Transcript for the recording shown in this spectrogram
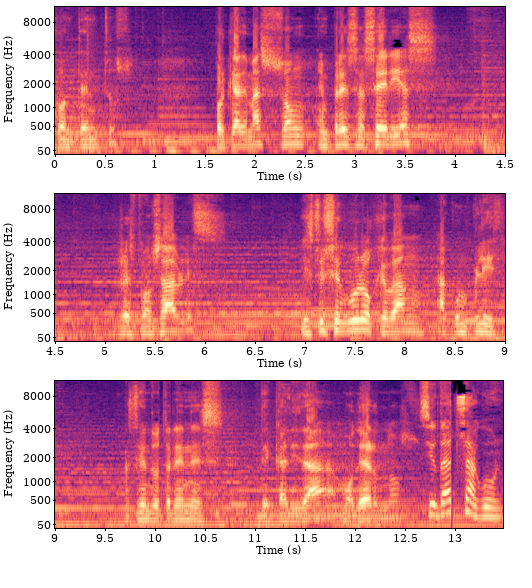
contentos porque además son empresas serias, responsables y estoy seguro que van a cumplir haciendo trenes de calidad, modernos. Ciudad Sagún,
